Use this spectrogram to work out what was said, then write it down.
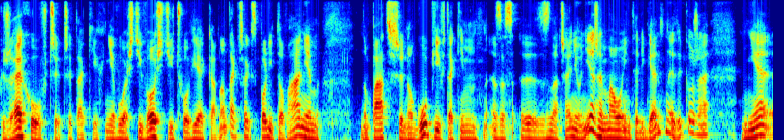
grzechów czy, czy takich niewłaściwości człowieka. No, tak człowiek z politowaniem no, patrzy, no, głupi w takim znaczeniu, nie że mało inteligentny, tylko że nie,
